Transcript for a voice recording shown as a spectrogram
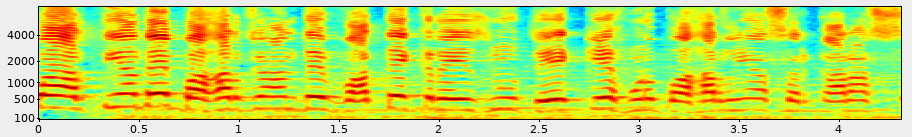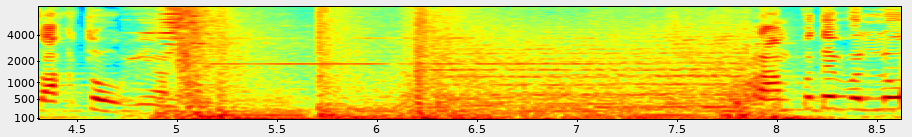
ਭਾਰਤੀਆਂ ਦੇ ਬਾਹਰ ਜਾਣ ਦੇ ਵਾਧੇ ਕਰੇਜ਼ ਨੂੰ ਦੇਖ ਕੇ ਹੁਣ ਬਾਹਰਲੀਆਂ ਸਰਕਾਰਾਂ ਸਖਤ ਹੋ ਗਈਆਂ ਨੇ। ਟਰੰਪ ਦੇ ਵੱਲੋਂ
